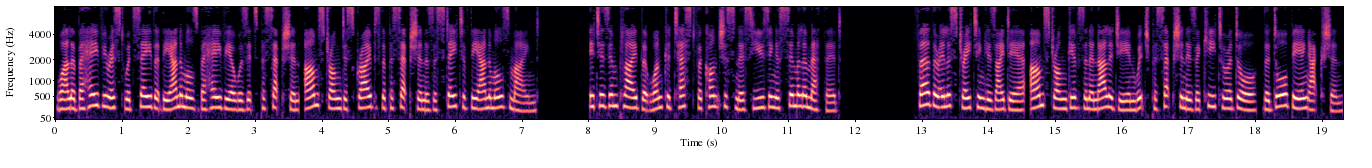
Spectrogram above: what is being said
While a behaviorist would say that the animal's behavior was its perception, Armstrong describes the perception as a state of the animal's mind. It is implied that one could test for consciousness using a similar method. Further illustrating his idea, Armstrong gives an analogy in which perception is a key to a door, the door being action.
